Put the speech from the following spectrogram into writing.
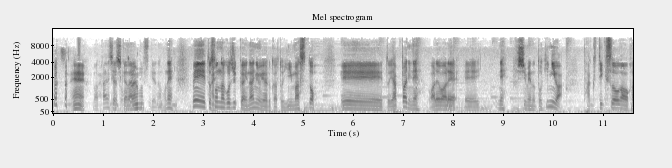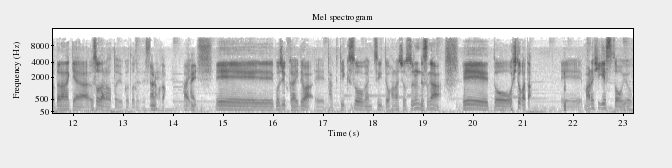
ですね。まあ、感謝しかないんですけれどもね。えっと、そんな50回何をやるかと言いますと、えっと、やっぱりね、我々、えー、ね、節目の時には、タクティクスオーガを語らなきゃ嘘だろうということでですね。なるほど。はい。はい、えー、50回では、えー、タクティクスオーガについてお話をするんですが、えーと、お一方、えー、マル秘ゲストを呼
